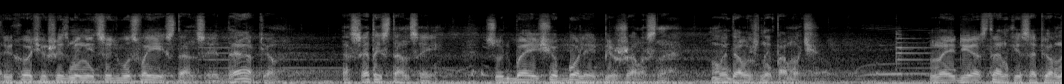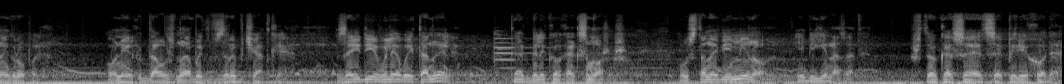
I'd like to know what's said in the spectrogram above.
Ты хочешь изменить судьбу своей станции, да, Артем? А с этой станцией судьба еще более безжалостна. Мы должны помочь. Найди останки саперной группы. У них должна быть взрывчатка. Зайди в левый тоннель, так далеко, как сможешь. Установи мину и беги назад. Что касается перехода,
